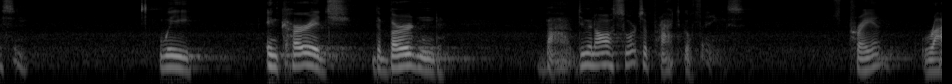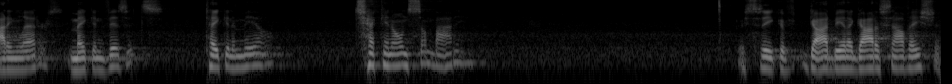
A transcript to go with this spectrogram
Listen, we encourage the burdened by doing all sorts of practical things praying, writing letters, making visits, taking a meal, checking on somebody. We seek of God being a God of salvation.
